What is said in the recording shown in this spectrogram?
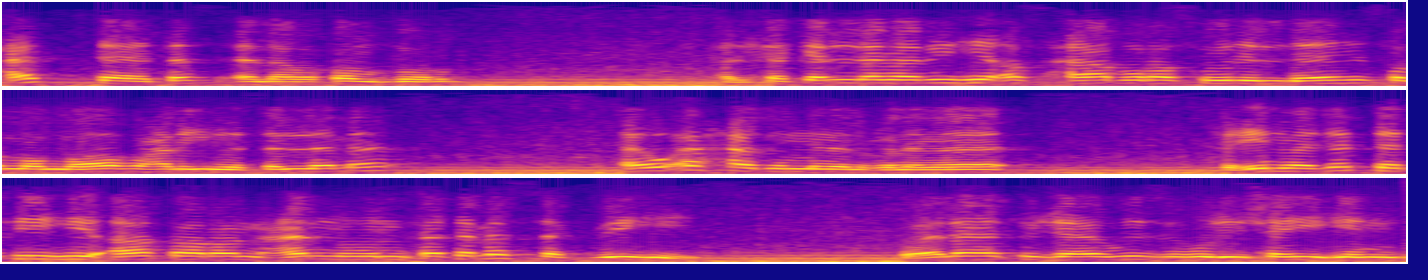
حتى تسأل وتنظر. هل تكلم به أصحاب رسول الله صلى الله عليه وسلم أو أحد من العلماء؟ فإن وجدت فيه آثرا عنهم فتمسك به. ولا تجاوزه لشيء.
